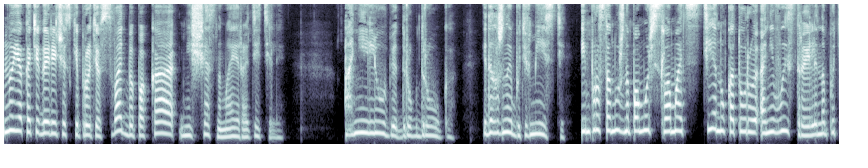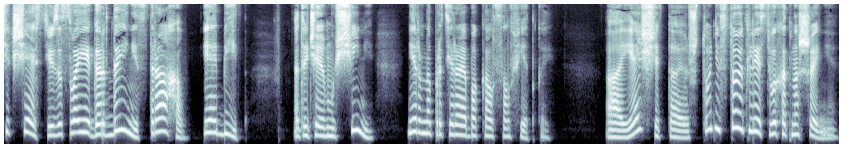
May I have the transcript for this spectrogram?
Но я категорически против свадьбы, пока несчастны мои родители. Они любят друг друга и должны быть вместе. Им просто нужно помочь сломать стену, которую они выстроили на пути к счастью из-за своей гордыни, страхов и обид. Отвечаю мужчине — нервно протирая бокал салфеткой. А я считаю, что не стоит лезть в их отношения.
